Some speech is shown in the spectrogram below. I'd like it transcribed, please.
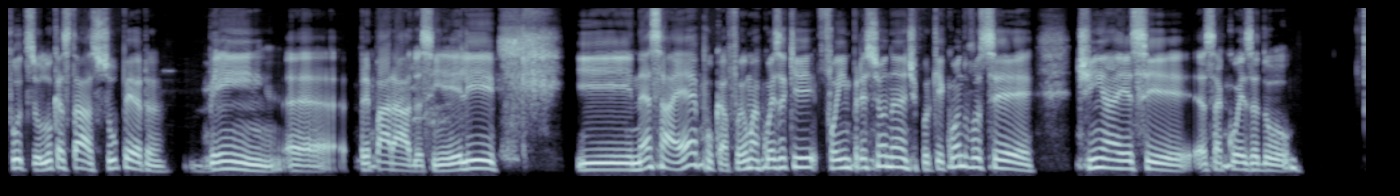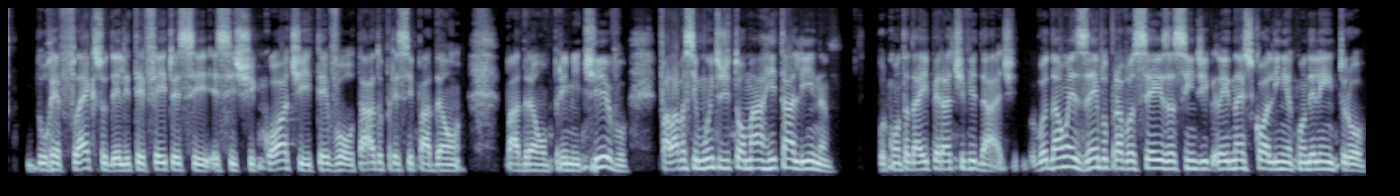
putz, o Lucas está super bem é, preparado, assim, ele e nessa época foi uma coisa que foi impressionante, porque quando você tinha esse essa coisa do do reflexo dele ter feito esse, esse chicote e ter voltado para esse padrão, padrão primitivo, falava-se muito de tomar ritalina por conta da hiperatividade. Vou dar um exemplo para vocês assim de na escolinha quando ele entrou.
